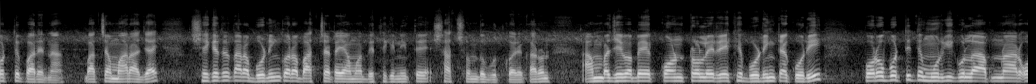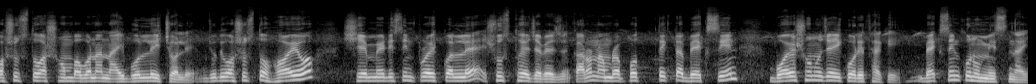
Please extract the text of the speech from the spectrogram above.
করতে পারে না, বাচ্চা মারা যায়, সেক্ষেত্রে তারা বোর্ডিং করা বাচ্চাটাই আমাদের থেকে নিতে স্বাচ্ছন্দ্য বোধ করে। কারণ আমরা যেভাবে কন্ট্রোলে রেখে বোর্ডিংটা করি পরবর্তীতে মুরগিগুলো আপনার অসুস্থ হওয়ার সম্ভাবনা নাই বললেই চলে। যদি অসুস্থ হয়ও সে মেডিসিন প্রয়োগ করলে সুস্থ হয়ে যাবে। কারণ আমরা প্রত্যেকটা ভ্যাকসিন বয়স অনুযায়ী করে থাকি। ভ্যাকসিন কোনো মিস নাই।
